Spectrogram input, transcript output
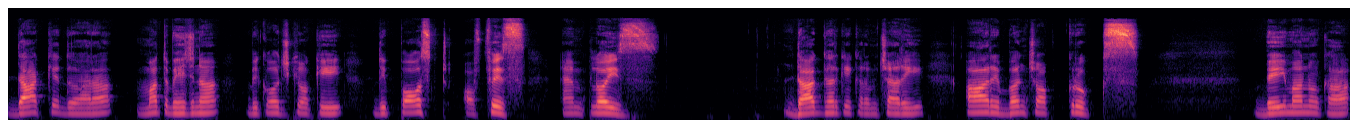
डाक के द्वारा मत भेजना बिकॉज़ क्योंकि द पोस्ट ऑफ़िस एम्प्लॉयज़ डाकघर के कर्मचारी are a bunch of crooks बेईमानों का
